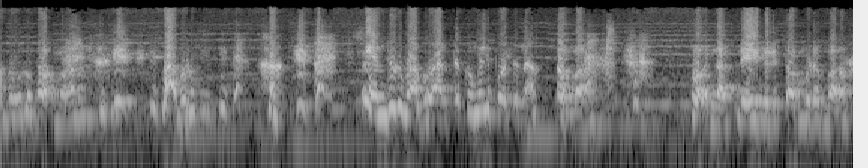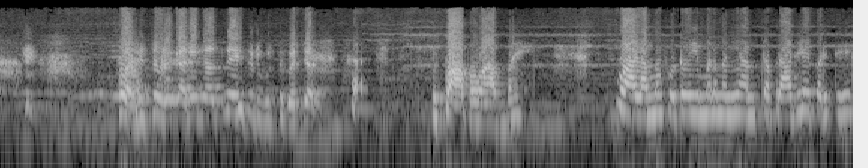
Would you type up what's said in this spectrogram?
బాబు బాబు. ఎందుకు బాబు అంత కుమిలిపోతున్నావు? వాడు నా స్నేహితుడి తమ్ముడమ్మా. వాడిని చూడగానే నా స్నేహితుడు గుర్తుకొచ్చాడు. పాపం అబ్బాయి. వాళ్ళమ్మ ఫోటో ఇమ్మనమని అంత ప్రాధేయపడితే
